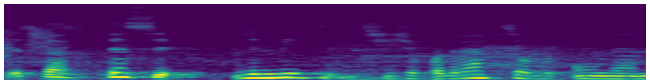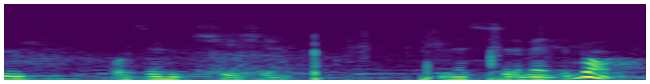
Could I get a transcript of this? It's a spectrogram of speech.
Nesse caso, tem-se limite de x ao quadrado sobre 1 menos cosseno de x necessariamente. Bom,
